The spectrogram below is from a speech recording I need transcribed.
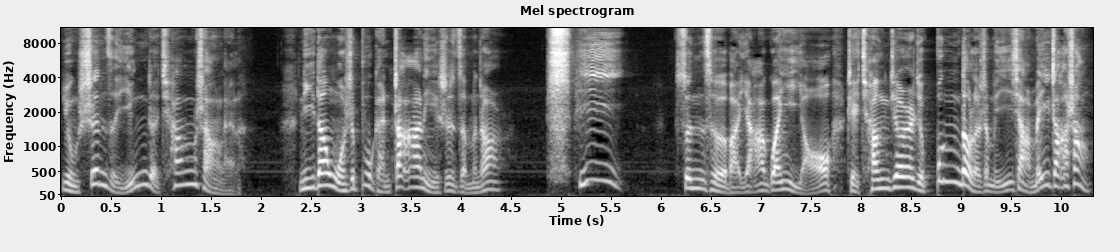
用身子迎着枪上来了？你当我是不敢扎你是怎么着？嘿！孙策把牙关一咬，这枪尖儿就崩到了这么一下，没扎上。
